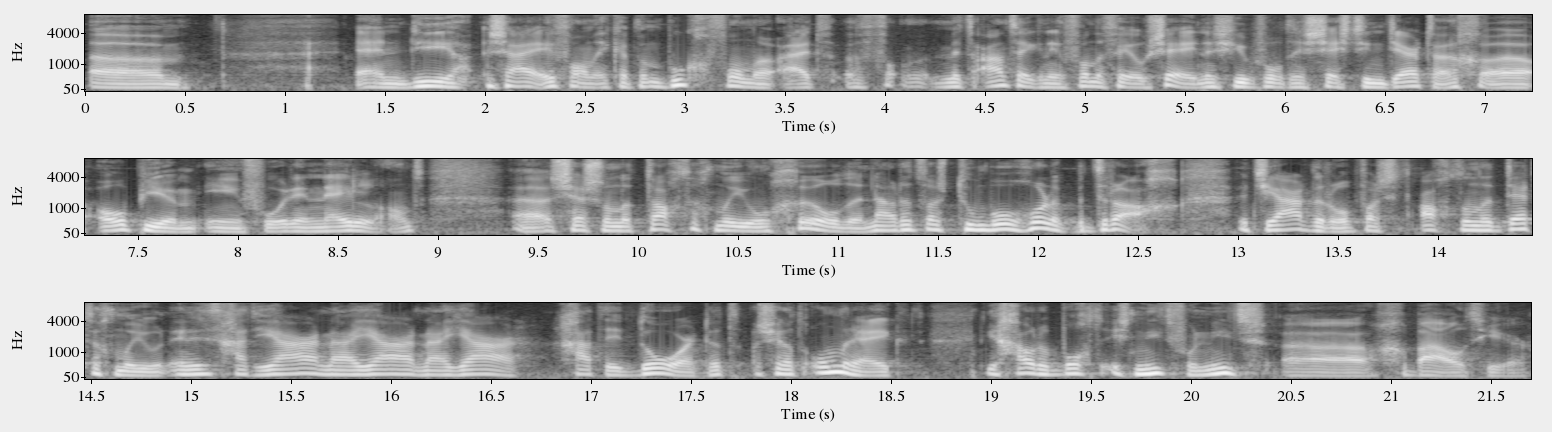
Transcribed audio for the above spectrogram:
Um, en die zei van, ik heb een boek gevonden uit, met aantekeningen van de VOC. En dan zie je bijvoorbeeld in 1630 uh, opium invoeren in Nederland. Uh, eh, 680 miljoen gulden. Nou, dat was toen behoorlijk bedrag. Het jaar erop was het 830 miljoen. En dit gaat jaar na jaar na jaar gaat dit door. Dat, als je dat omrekent, die gouden bocht is niet voor niets gebouwd hier.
